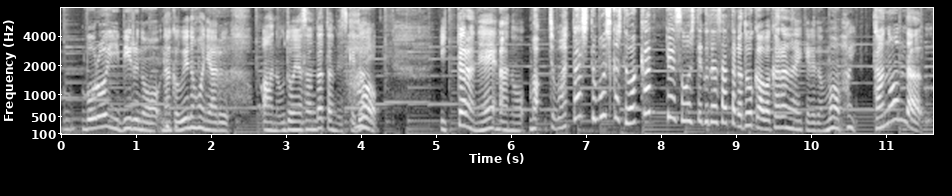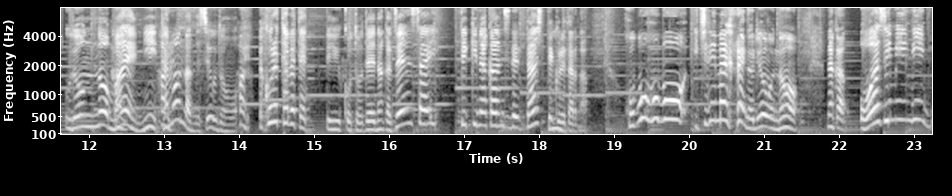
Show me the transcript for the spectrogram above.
ボロいビルのなんか上の方にあるあのうどん屋さんだったんですけど、はい。行ったらねあの、ま、ちょ私ともしかして分かってそうしてくださったかどうかは分からないけれどもはい。頼んだうどんの前にはい。頼んだんですよ、うどんを、はい。これ食べてっていうことでなんか前菜的な感じで出してくれたのが、ほぼほぼ一人前ぐらいの量のなんかお味見に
